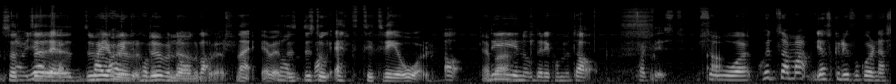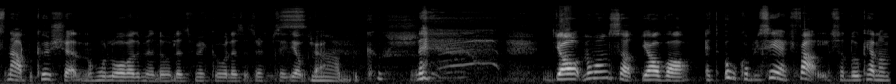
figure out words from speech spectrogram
Så Ja, gör det. eh, du Men jag har inte kommit du någon vart. börjat? Nej jag vet, Någon det, stod vart. ett till tre år. Ja, Jag det bara- är nog det det kommer ta faktiskt. Så skitsamma. Jag skulle ju få gå den här snabbkursen men hon lovade mig nog lite för mycket och var lite trött på sitt jobb tror jag. Snabbkurs. Ja, men hon sa att jag var ett okomplicerat fall så då kan de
